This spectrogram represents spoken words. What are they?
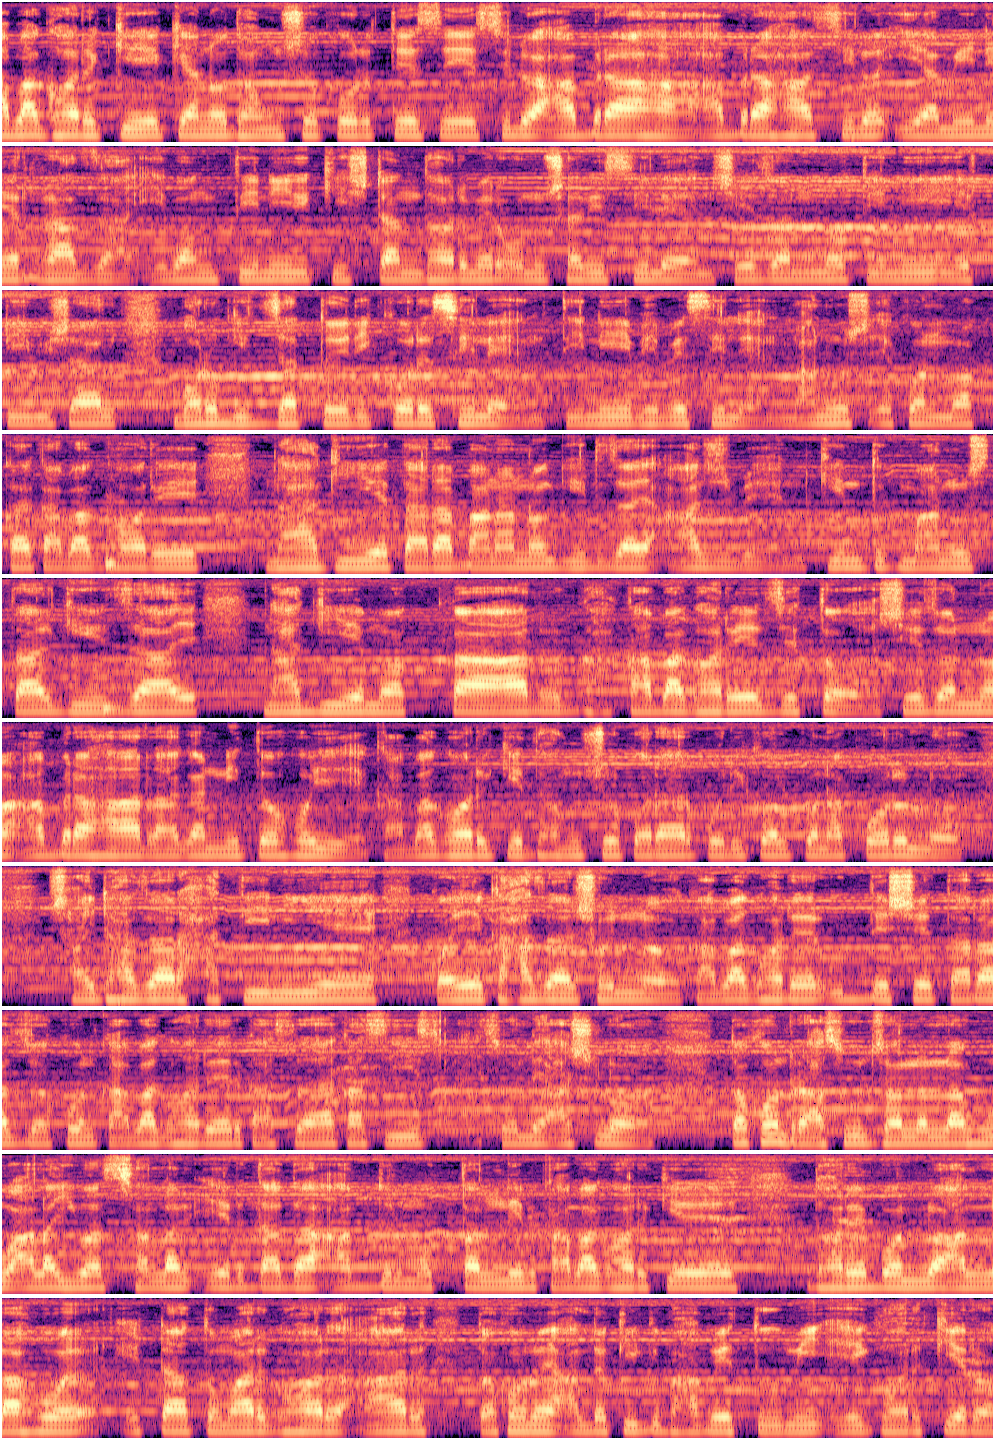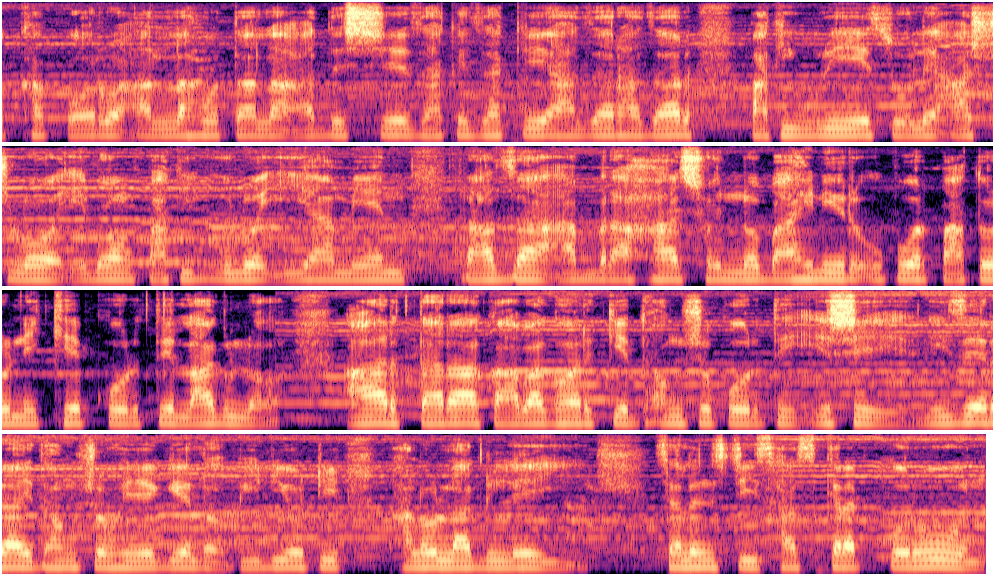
কাবাঘরকে কেন ধ্বংস করতে চেয়েছিল আব্রাহা? আব্রাহা ছিল ইয়ামিনের রাজা এবং তিনি খ্রিস্টান ধর্মের অনুসারী ছিলেন। সেজন্য তিনি একটি বিশাল বড় গির্জা তৈরি করেছিলেন। তিনি ভেবেছিলেন, মানুষ এখন মক্কায় কাবাঘরে না গিয়ে তারা বানানো গির্জায় আসবেন। কিন্তু মানুষ তার গির্জায় না গিয়ে মক্কার কাবাঘরে যেত। সেজন্য আব্রাহা রাগান্বিত হয়ে কাবাঘরকে ধ্বংস করার পরিকল্পনা করল। ষাট হাজার হাতি নিয়ে কয়েক হাজার সৈন্য। কাবাঘরের উদ্দেশ্যে তারা যখন কাবাঘরের কাছাকাছি চলে আসলো, তখন রাসূল সাল্লাল্লাহু আলাইহি ওয়াসাল্লাম এর দাদা আব্দুল মোত্তাল্লিব কাবাঘরকে ধরে বলল, আল্লাহ, এটা তোমার ঘর। আর তখনই আলৌকিকভাবে তুমি এই ঘরকে রক্ষা করো। আল্লাহ তালা আদেশে ঝাঁকে ঝাঁকে হাজার হাজার পাখি উড়িয়ে চলে আসলো এবং পাখিগুলো ইয়ামেন রাজা আব্রাহা সৈন্যবাহিনীর উপর পাথর নিক্ষেপ করতে লাগল। আর তারা কাবাঘরকে ধ্বংস করতে এসে নিজেরাই ধ্বংস হয়ে গেল। ভিডিওটি ভালো লাগলেই চ্যানেলটি সাবস্ক্রাইব করুন।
